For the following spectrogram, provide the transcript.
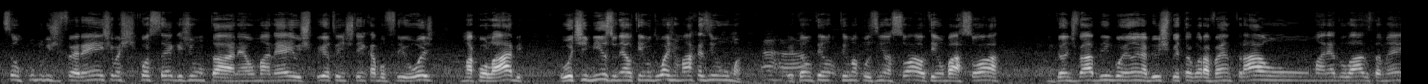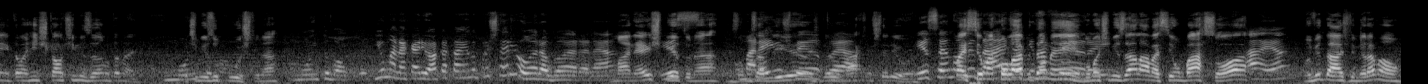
são públicos diferentes, mas a gente consegue juntar, né? O Mané e o Espeto a gente tem em Cabo Frio hoje, uma collab. Eu otimizo, né? Eu tenho duas marcas em uma. Aham. Então tem, tem uma cozinha só, eu tenho um bar só. Então a gente vai abrir em Goiânia, abrir o Espeto agora, vai entrar um Mané do lado também. Então a gente está otimizando também. Muito Otimiza o bom. custo, né? muito bom. E o Mané Carioca tá indo pro exterior agora, né? Mané e Espeto, Isso. né? Nós O vamos Mané e o abrir Espeto, as duas é. no exterior. Isso é novidade Vai ser uma collab também, feira, vamos otimizar lá, vai ser um bar só. Ah, é? Novidade, primeira mão.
